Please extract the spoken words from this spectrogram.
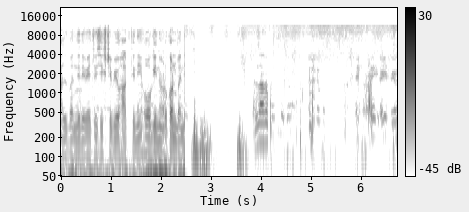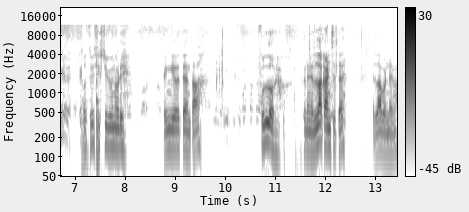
ಅಲ್ಲಿ ಬಂದಿದ್ದೀವಿ ತ್ರೀ ಸಿಕ್ಸ್ಟಿ ವ್ಯೂ ಹಾಕ್ತೀನಿ. ಹೋಗಿ ನೋಡ್ಕೊಂಡು ಬನ್ನಿ. ಎಲ್ಲರೂ ಸೊ ತ್ರೀ ಸಿಕ್ಸ್ಟಿ ವ್ಯೂ ನೋಡಿ ಹೆಂಗಿರುತ್ತೆ ಅಂತ. ಫುಲ್ಲು ಕಡೆ ಎಲ್ಲ ಕಾಣಿಸುತ್ತೆ. ಎಲ್ಲ ಬಂಡೆನೂ.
